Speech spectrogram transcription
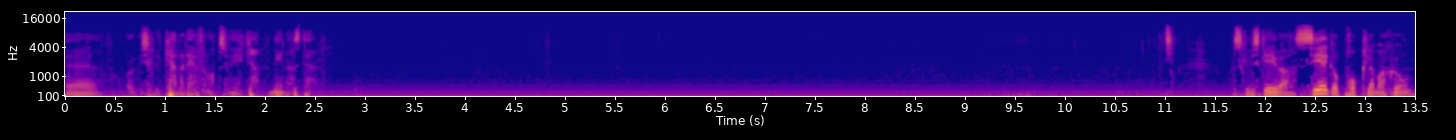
Eh, vi skulle kalla det för något så vi kan minnas det. Vad ska vi skriva? Segerproklamation.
